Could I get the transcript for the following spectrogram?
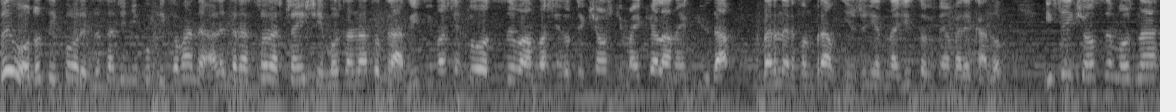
było do tej pory w zasadzie niepublikowane, ale teraz coraz częściej można na to trafić i właśnie tu odsyłam właśnie do tej książki Michaela Mayfielda, Werner von Braun, inżynier nazistów i Amerykanów i w tej książce można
